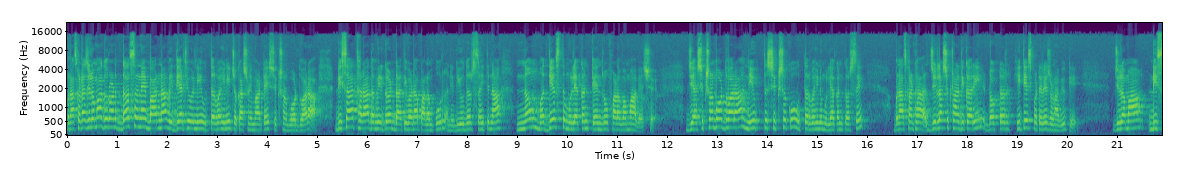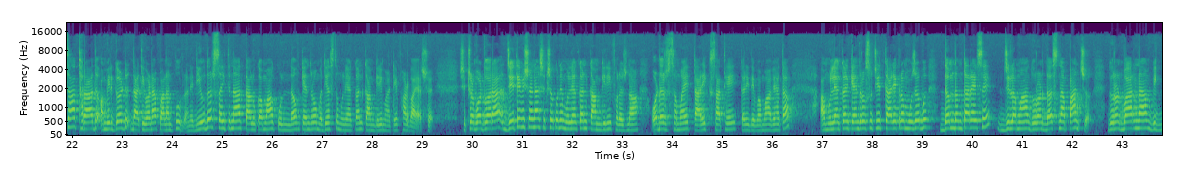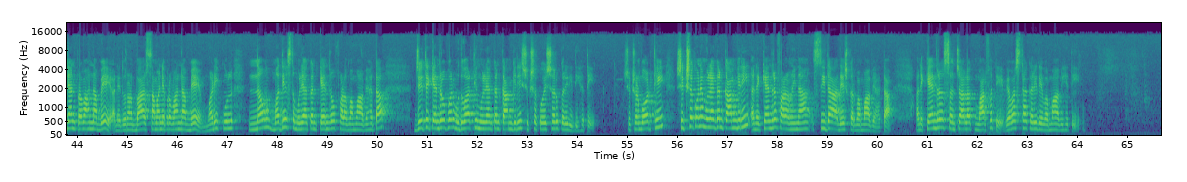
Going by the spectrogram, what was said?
બનાસકાંઠા જિલ્લામાં ધોરણ દસ અને બારના વિદ્યાર્થીઓની ઉત્તરવહીની ચકાસણી માટે શિક્ષણ બોર્ડ દ્વારા ડીસા થરાદ અમીરગઢ દાંતીવાડા, પાલનપુર અને દિયોદર સહિતના નવ મધ્યસ્થ મૂલ્યાંકન કેન્દ્રો ફાળવવામાં આવ્યા છે. જ્યાં શિક્ષણ બોર્ડ દ્વારા નિયુક્ત શિક્ષકો ઉત્તરવહીનું મૂલ્યાંકન કરશે. બનાસકાંઠા જિલ્લા શિક્ષણાધિકારી ડોક્ટર હિતેશ પટેલે જણાવ્યું કે, જિલ્લામાં ડીસા, થરાદ, અમીરગઢ, દાંતીવાડા, પાલનપુર અને દિયોદર સહિતના તાલુકામાં કુલ નવ કેન્દ્રો મધ્યસ્થ મૂલ્યાંકન કામગીરી માટે ફાળવાયા છે. શિક્ષણ બોર્ડ દ્વારા જે તે વિષયના શિક્ષકોને મૂલ્યાંકન, કામગીરી, ફરજના ઓર્ડર સમય, તારીખ સાથે કરી દેવામાં આવ્યા હતા. આ મૂલ્યાંકન કેન્દ્રો સૂચિત કાર્યક્રમ મુજબ ધમધમતા રહેશે. જિલ્લામાં ધોરણ દસના પાંચ, ધોરણ બારના વિજ્ઞાન પ્રવાહના બે અને ધોરણ બાર સામાન્ય પ્રવાહના બે મળી કુલ નવ મધ્યસ્થ મૂલ્યાંકન કેન્દ્રો ફાળવવામાં આવ્યા હતા. જે તે કેન્દ્રો પર બુધવારથી મૂલ્યાંકન કામગીરી શિક્ષકોએ શરૂ કરી દીધી હતી. શિક્ષણ બોર્ડથી શિક્ષકોને મૂલ્યાંકન કામગીરી અને કેન્દ્ર ફાળવણીના સીધા આદેશ કરવામાં આવ્યા હતા. અને કેન્દ્ર સંચાલક મારફતે વ્યવસ્થા કરી દેવામાં આવી હતી.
